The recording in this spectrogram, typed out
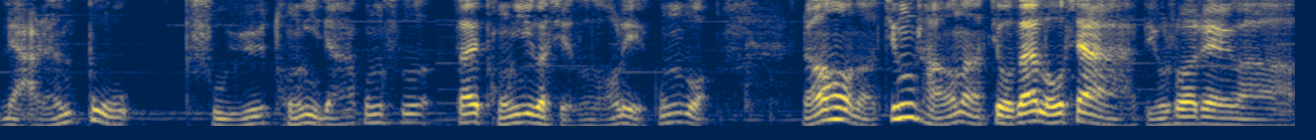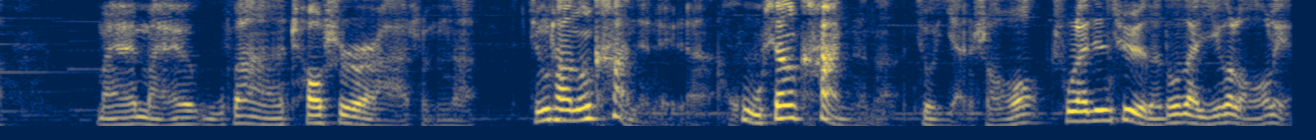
俩人不属于同一家公司，在同一个写字楼里工作。然后呢，经常呢就在楼下，比如说这个买买午饭、超市啊什么的，经常能看见这人，互相看着呢就眼熟，出来进去的都在一个楼里。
